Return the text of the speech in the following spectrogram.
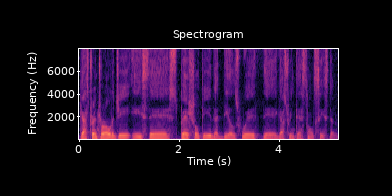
Gastroenterology is the specialty that deals with the gastrointestinal system.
